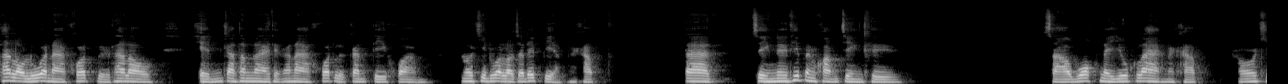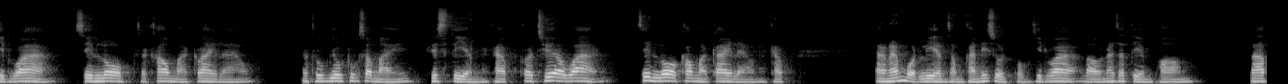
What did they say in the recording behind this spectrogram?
ถ้าเรารู้อนาคตหรือถ้าเราเห็นการทำนายถึงอนาคตหรือการตีความ เราคิดว่าเราจะได้เปรียบนะครับ แต่สิ่งหนึ่งที่เป็นความจริงคือ สาวกในยุคแรกนะครับ เขาก็คิดว่าสิ้นโลกจะเข้ามาใกล้แล้วและทุกยุคทุกสมัยคริสเตียนนะครับ ก็เชื่อว่าสิ้นโลกเข้ามาใกล้แล้วนะครับ ดังนั้นบทเรียนสำคัญที่สุด ผมคิดว่าเราน่าจะเตรียมพร้อมรับ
